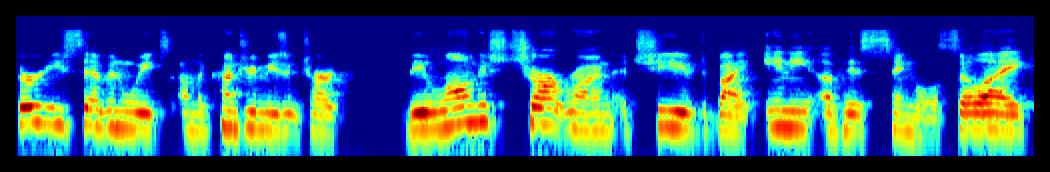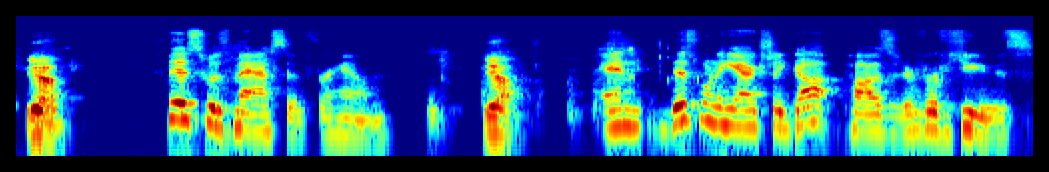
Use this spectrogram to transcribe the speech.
37 weeks on the country music chart the longest chart run achieved by any of his singles so like Yeah. this was massive for him Yeah. and this one he actually got positive reviews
